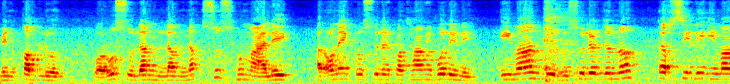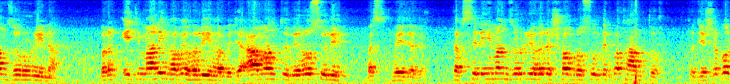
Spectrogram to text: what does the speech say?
মিন কবলু আর অনেক রসুলের কথা আমি বলিনি। ইমান যে রসুলের জন্য তফসিলি ইমান জরুরি না। বরং ইজমালি ভাবে হলেই হবে যে আমান তু বেরসুলি হয়ে যাবে। তফসিলি ইমান জরুরি হলে সব রসুলদের কথা আনতো। তো যে সকল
